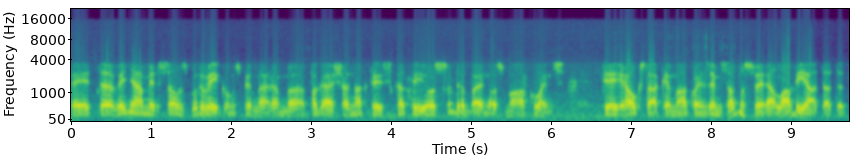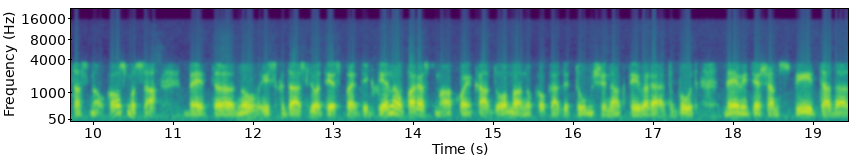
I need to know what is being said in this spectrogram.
bet eh, viņām ir savs burvīgums. Piemēram, eh, pagājušā naktī skatījos sudrabainos mākoņus tie ir augstākie mākoņi Zemes atmosfērā. Labi, jā, tātad tas nav kosmosā, bet uh, nu, izskatās ļoti iespaidīgi. Tie nav parasti mākoņi, kā domā, nu kaut kādi tumši naktī varētu būt. Nē, viņi tiešām spīd tādā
